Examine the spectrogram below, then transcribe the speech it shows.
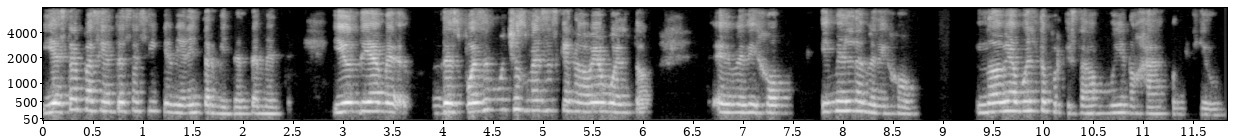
Y esta paciente es así que viene intermitentemente. Y un día, después de muchos meses que no había vuelto, eh, me dijo, Imelda me dijo, no había vuelto porque estaba muy enojada contigo.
